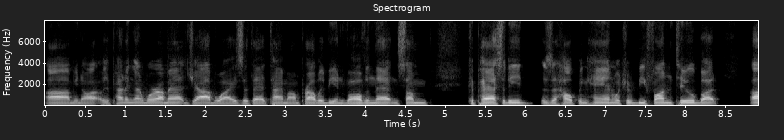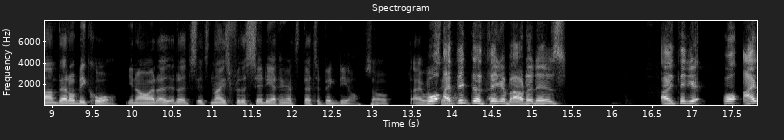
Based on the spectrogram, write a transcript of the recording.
Um, you know, depending on where I'm at job wise at that time, I'll probably be involved in that in some capacity as a helping hand, which would be fun too. But um, that'll be cool. You know, it, it- it's it's nice for the city. I think that's that's a big deal. So I would Well, say I think the thing about it is, I think it. Well, I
